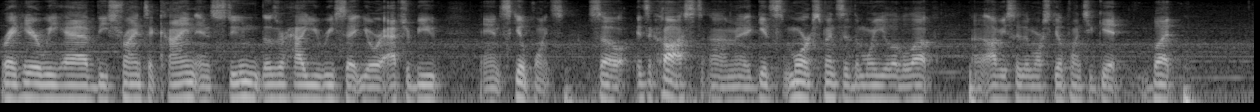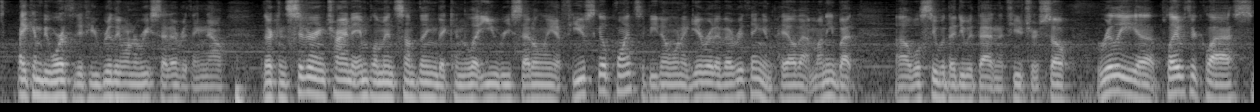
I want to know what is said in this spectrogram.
right here we have the Shrine to Kyne and Stune. Those are how you reset your attribute and skill points. So it's a cost, um, and it gets more expensive the more you level up. Uh, obviously, the more skill points you get, but it can be worth it if you really want to reset everything. Now, they're considering trying to implement something that can let you reset only a few skill points if you don't want to get rid of everything and pay all that money, but uh, we'll see what they do with that in the future. So really uh, play with your class,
